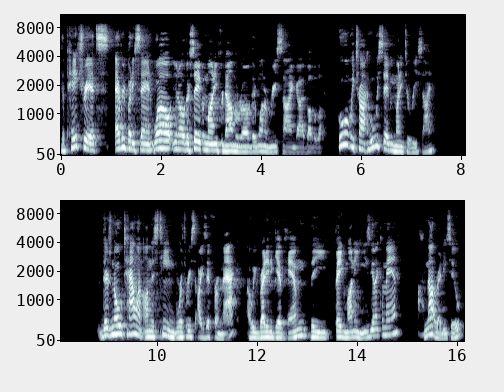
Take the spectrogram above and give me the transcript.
the Patriots, everybody's saying, well, you know, they're saving money for down the road. They want to re-sign guy, blah blah blah. Who are we trying? Who are we saving money to re-sign? There's no talent on this team worth re. Is it for Mac? Are we ready to give him the big money he's going to command? I'm not ready to.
